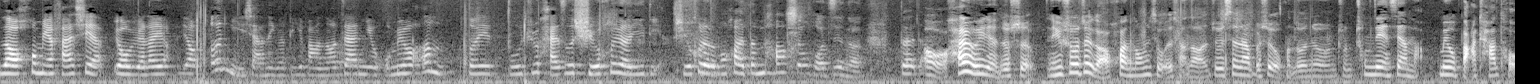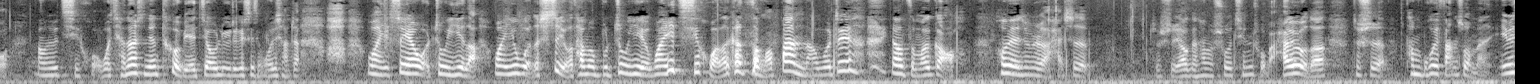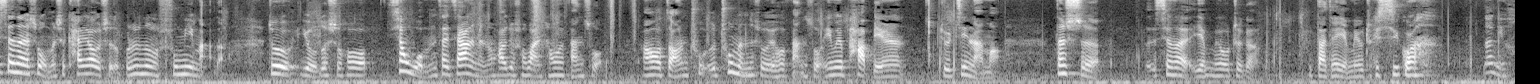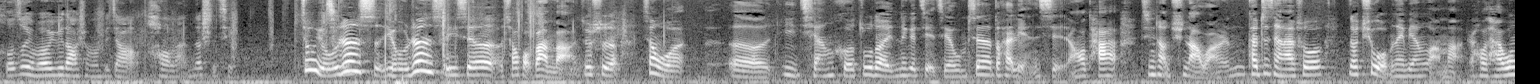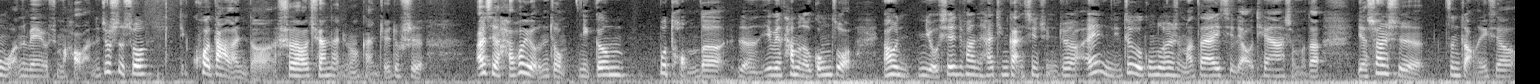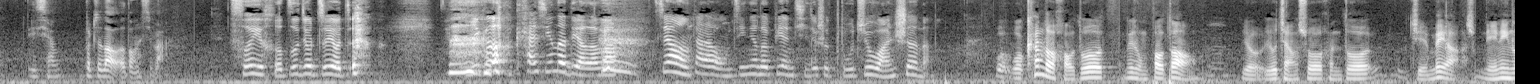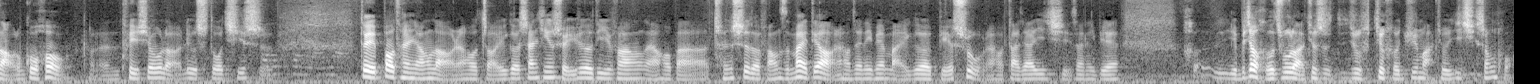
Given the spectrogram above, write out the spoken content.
然后后面发现，哟，原来要要摁一下那个地方，然后再扭，我没有摁，所以独居还是学会了一点，学会了怎么换灯泡。生活技能。对的。哦，还有一点就是，您说这个换东西，我就想到，就是现在不是有很多那种充充电线嘛，没有拔插头，然后就起火。我前段时间特别焦虑这个事情，我就想着啊，万一虽然我注意了，万一我的室友他们不注意，万一起火了可怎么办呢？我这要怎么搞？后面就是还是。就是要跟他们说清楚吧，还有有的就是他们不会反锁门，因为现在是我们是开钥匙的，不是那种输密码的。就有的时候，像我们在家里面的话，就是晚上会反锁，然后早上出出门的时候也会反锁，因为怕别人就进来嘛。但是呃现在也没有这个，大家也没有这个习惯。那你合租有没有遇到什么比较好玩的事情？就有认识有认识一些小伙伴吧，就是像我，呃，以前合租的那个姐姐，我们现在都还联系。然后她经常去哪玩，她之前还说要去我们那边玩嘛，然后她还问我那边有什么好玩的，就是说扩大了你的社交圈的这种感觉，就是，而且还会有那种你跟不同的人，因为他们的工作，然后有些地方你还挺感兴趣，你觉得哎，你这个工作是什么？大家一起聊天啊什么的，也算是增长了一些以前不知道的东西吧。所以合租就只有这 一个开心的点了吗？这样下来，我们今天的辩题就是独居完胜了。我我看到好多那种报道，嗯有有讲说很多姐妹啊，年龄老了过后，可能退休了，六十多七十，对，抱团养老，然后找一个山清水秀的地方，然后把城市的房子卖掉，然后在那边买一个别墅，然后大家一起在那边合，也不叫合租了，就是就就合居嘛，就一起生活。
